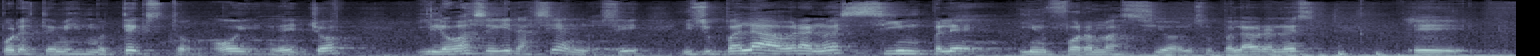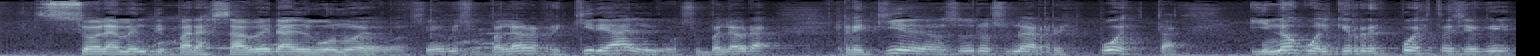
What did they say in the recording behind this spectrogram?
por este mismo texto, hoy de hecho, y lo va a seguir haciendo. ¿sí? Y su palabra no es simple información, su palabra no es eh, solamente para saber algo nuevo, sino que su palabra requiere algo, su palabra requiere de nosotros una respuesta, y no cualquier respuesta, sino que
